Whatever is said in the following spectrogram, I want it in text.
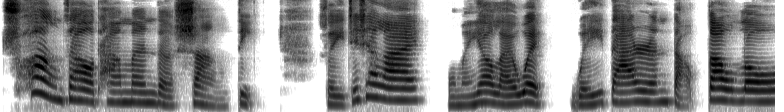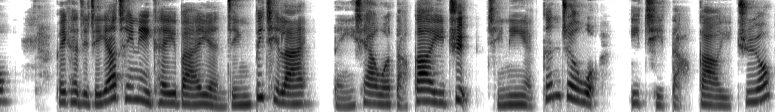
创造他们的上帝。所以接下来我们要来为维达人祷告喽。贝克姐姐邀请你，可以把眼睛闭起来。等一下，我祷告一句，请你也跟着我。一起祷告一句哦，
